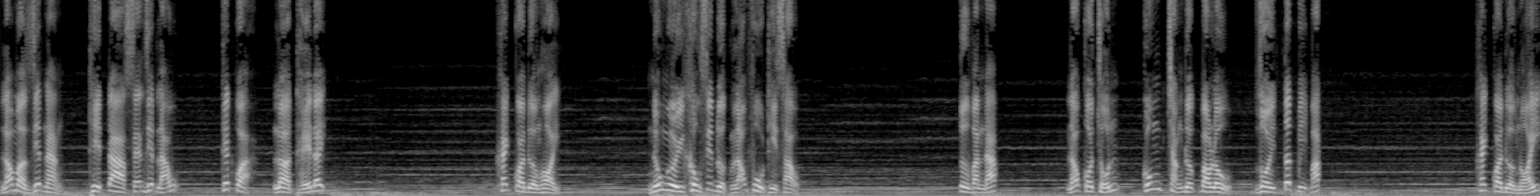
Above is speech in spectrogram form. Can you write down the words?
Lão mà giết nàng thì ta sẽ giết lão. Kết quả là thế đấy. Khách qua đường hỏi. Nếu người không giết được lão phù thì sao? Từ văn đáp. Lão có trốn cũng chẳng được bao lâu, rồi tất bị bắt. Khách qua đường nói.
